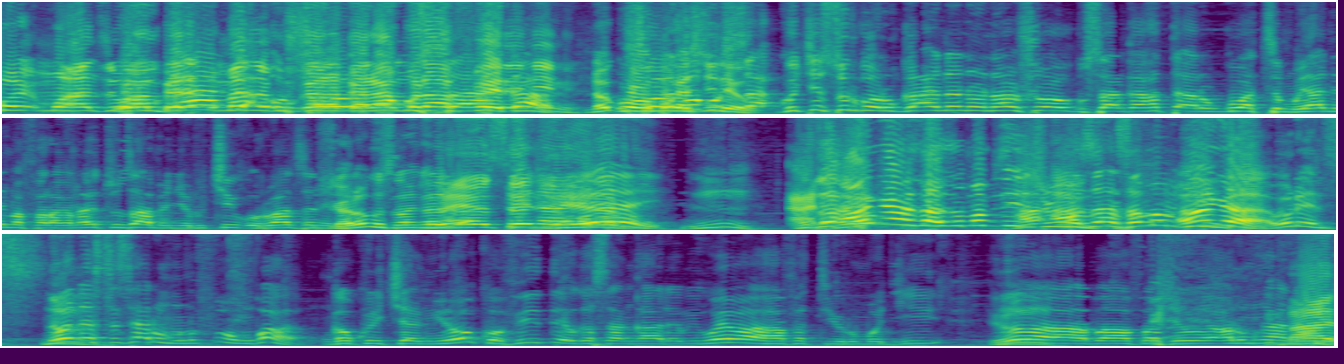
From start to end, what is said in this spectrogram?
we mu- muhanzi wa mbere Uruganda umaze ushobora kugaragara no muri gusanga- aferi nini No guhomba ushobora no ugashyireho. gusa- kuki si urwo ruganda noneho ushobora gusanga hatararwubatse mu yandi mafaranga nawe tuzamenya urukiko urubanza ushobora no nini gusanga Ayo se ni- Hey! ahangaha hazazamo byinshi Ha- hazazamo byinshi. ahangaha uretse none se se hari umuntu ufungwa ngakurikiranyweho kovide ugasanga hari- we bahafatiye urumogi we ba- bafashe ari umwana baje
